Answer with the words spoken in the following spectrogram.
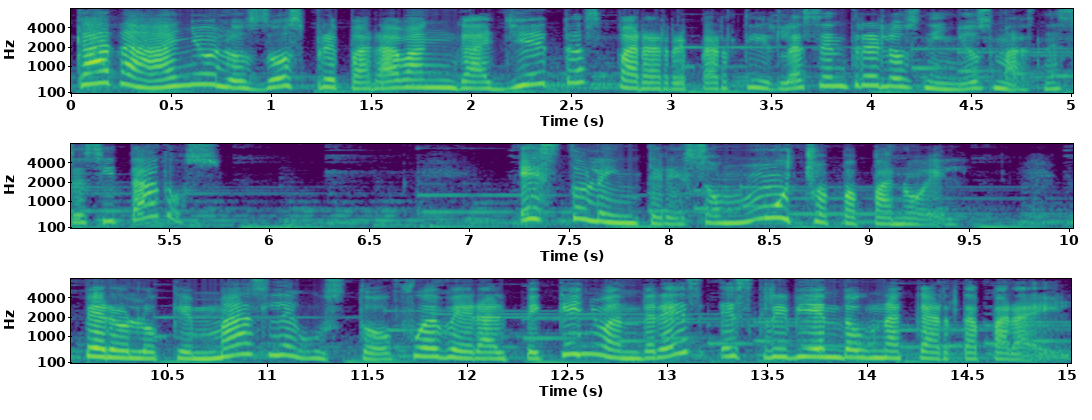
Cada año los dos preparaban galletas para repartirlas entre los niños más necesitados. Esto le interesó mucho a Papá Noel, pero lo que más le gustó fue ver al pequeño Andrés escribiendo una carta para él.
